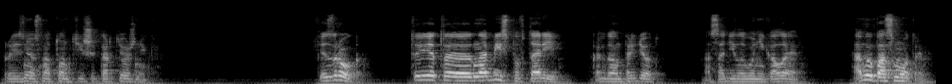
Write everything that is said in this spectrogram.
произнес на тон тише картежник. Физрук, ты это на бис повтори, когда он придет», — осадил его Николаев. А мы посмотрим.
